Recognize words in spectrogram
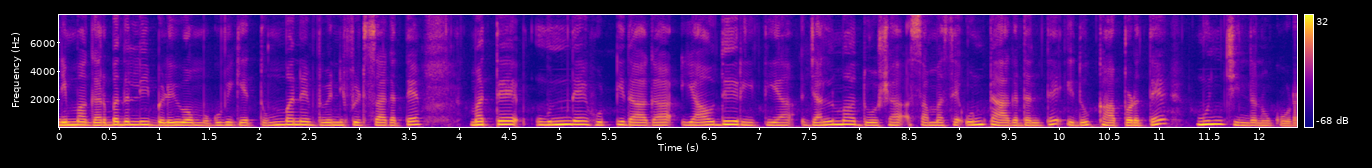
ನಿಮ್ಮ ಗರ್ಭದಲ್ಲಿ ಬೆಳೆಯುವ ಮಗುವಿಗೆ ತುಂಬಾ ಬೆನಿಫಿಟ್ಸ್ ಆಗುತ್ತೆ. ಮತ್ತು ಮುಂದೆ ಹುಟ್ಟಿದಾಗ ಯಾವುದೇ ರೀತಿಯ ಜನ್ಮ ದೋಷ ಸಮಸ್ಯೆ ಉಂಟಾಗದಂತೆ ಇದು ಕಾಪಾಡುತ್ತೆ ಮುಂಚಿಂದಲೂ ಕೂಡ.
